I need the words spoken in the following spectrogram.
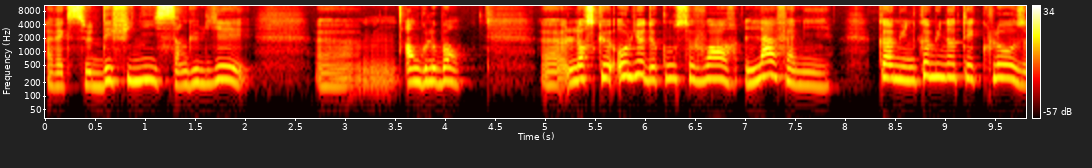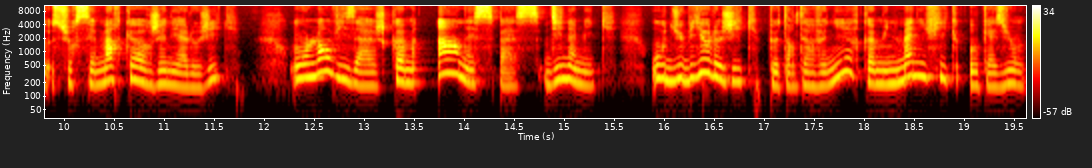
avec ce défini singulier euh, englobant, euh, lorsque, au lieu de concevoir la famille, comme une communauté close sur ses marqueurs généalogiques, on l'envisage comme un espace dynamique où du biologique peut intervenir comme une magnifique occasion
